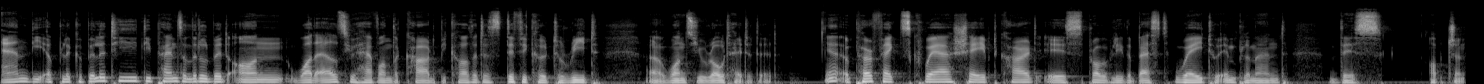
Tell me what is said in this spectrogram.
and the applicability depends a little bit on what else you have on the card because it is difficult to read uh, once you rotated it. Yeah, a perfect square shaped card is probably the best way to implement this option.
